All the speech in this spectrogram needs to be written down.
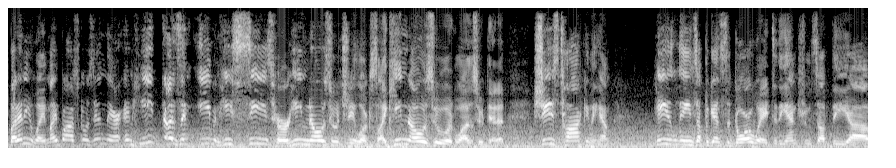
But anyway, my boss goes in there and he doesn't even, he sees her. He knows who she looks like. He knows who it was who did it. She's talking to him. He leans up against the doorway to the entrance of the uh,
